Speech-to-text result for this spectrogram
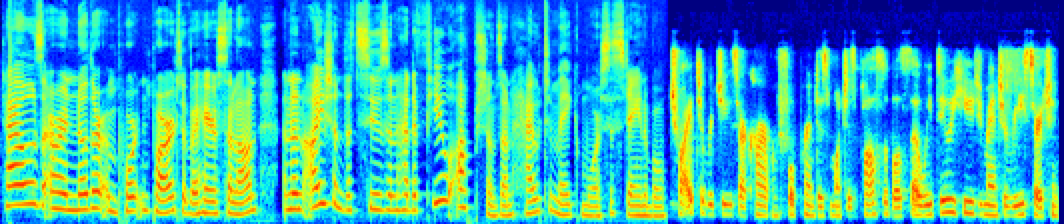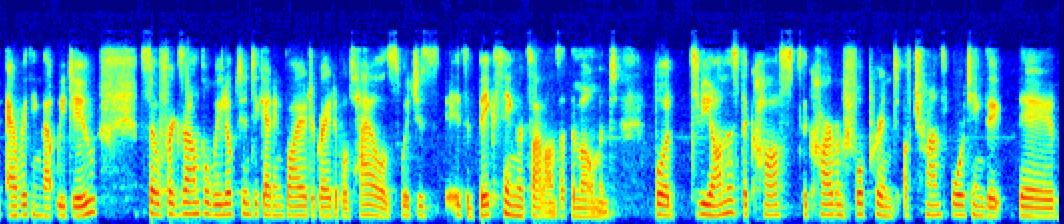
Towels are another important part of a hair salon and an item that Susan had a few options on how to make more sustainable. Try to reduce our carbon footprint as much as possible. So we do a huge amount of research in everything that we do. So for example, we looked into getting biodegradable towels, which is it's a big thing with salons at the moment. But to be honest, the cost, the carbon footprint of transporting the, the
